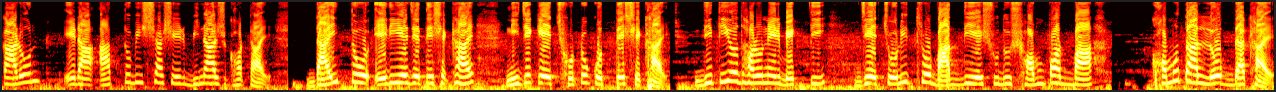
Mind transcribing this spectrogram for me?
কারণ এরা আত্মবিশ্বাসের বিনাশ ঘটায়। দায়িত্ব এড়িয়ে যেতে শেখায়, নিজেকে ছোট করতে শেখায়। দ্বিতীয় ধরনের ব্যক্তি যে চরিত্র বাদ দিয়ে শুধু সম্পদ বা ক্ষমতার লোভ দেখায়।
